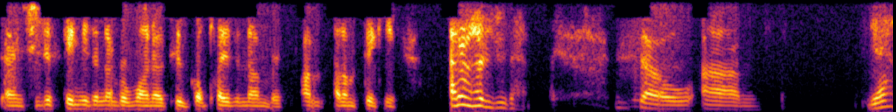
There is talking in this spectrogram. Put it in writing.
and she just gave me the number 102. Go play the numbers. I'm, and I'm thinking, I don't know how to do that. So, um, yeah,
